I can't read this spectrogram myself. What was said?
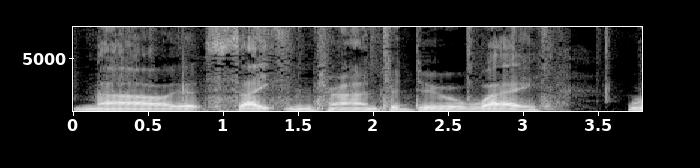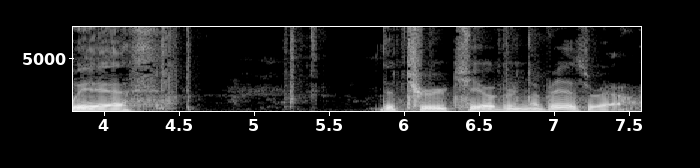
No, it's Satan trying to do away with the true children of Israel.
